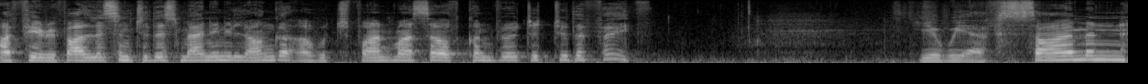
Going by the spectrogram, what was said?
I fear if I listened to this man any longer, I would find myself converted to the faith. Here we have Simon,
